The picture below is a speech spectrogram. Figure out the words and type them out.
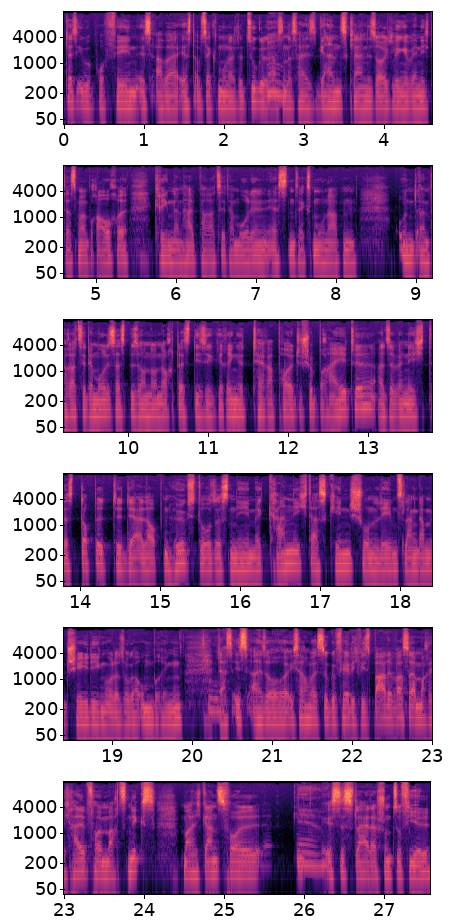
Das Ibuprofen ist aber erst ab sechs Monate zugelassen. Mhm. Das heißt, ganz kleine Säuglinge, wenn ich das mal brauche, kriegen dann halt Paracetamol in den ersten sechs Monaten. Und beim Paracetamol ist das Besondere noch, dass diese geringe therapeutische Breite, also wenn ich das Doppelte der erlaubten Höchstdosis nehme, kann ich das Kind schon lebenslang damit schädigen oder sogar umbringen. Mhm. Das ist also, ich sage mal, ist so gefährlich wie das Badewasser, mache ich halb voll, macht's nix, mache ich ganz voll, ja. ist es leider schon zu viel.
